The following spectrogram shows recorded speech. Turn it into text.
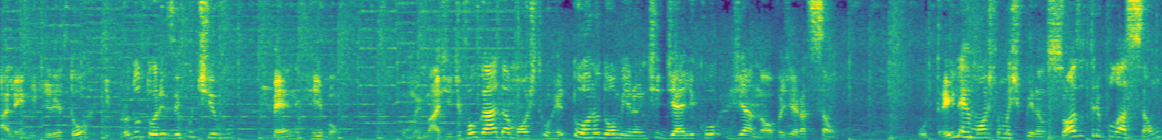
além do diretor e produtor executivo Ben Ribbon. Uma imagem divulgada mostra o retorno do Almirante Jellicoe de A Nova Geração. O trailer mostra uma esperançosa tripulação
